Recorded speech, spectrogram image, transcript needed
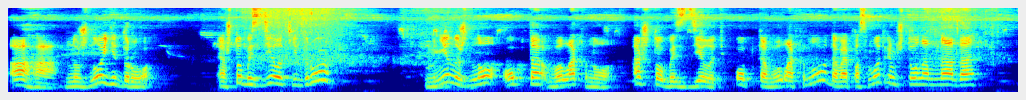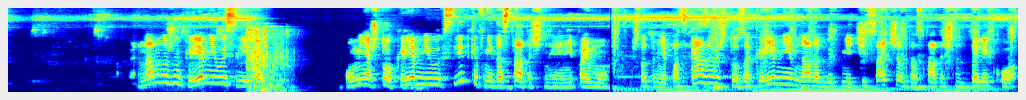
Ага, нужно ядро. А чтобы сделать ядро, мне нужно оптоволокно. А чтобы сделать оптоволокно, давай посмотрим, что нам надо. Нам нужен кремниевый слиток. У меня что, кремниевых слитков недостаточно? Я не пойму. Что-то мне подсказывает, что за кремнием надо будет мне чесать сейчас достаточно далеко.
